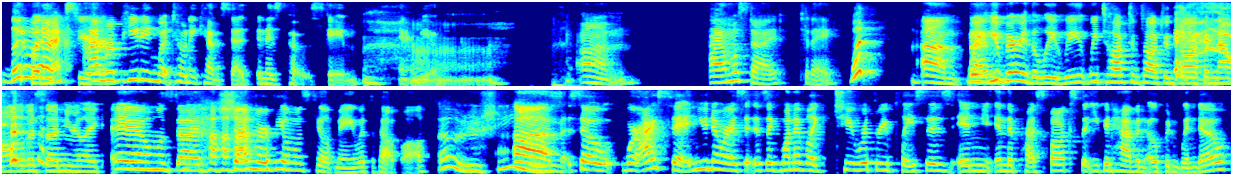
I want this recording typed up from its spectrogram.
Literally, But I'm- next year- I'm repeating what Tony Kemp said in his post game interview. Um, I almost died today. what? Um, but Wait, I'm- you buried the lead. We we talked and talked and talked, and now all of a sudden you're like, "Hey, I almost died." Sean Murphy almost killed me with the foul ball. Oh, jeez. Um, so where I sit, and you know where I sit, it's like one of like two or three places in in the press box that you can have an open window.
